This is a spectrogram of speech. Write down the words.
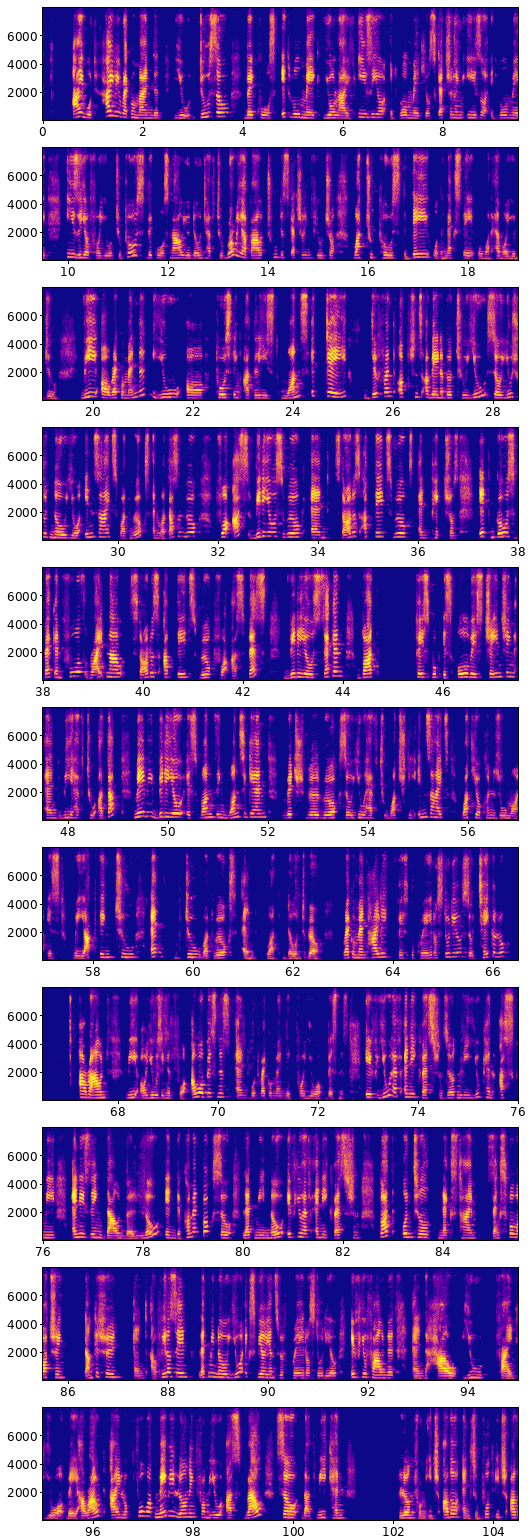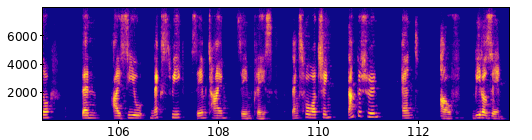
I would highly recommend that you do so because it will make your life easier. It will make your scheduling easier. It will make easier for you to post because now you don't have to worry about through the scheduling future what to post the day or the next day or whatever you do. We are recommended you are posting at least once a day different options available to you. So you should know your insights, what works and what doesn't work. For us, videos work and status updates works and pictures. It goes back and forth. Right now, status updates work for us best, videos second, but Facebook is always changing and we have to adapt. Maybe video is one thing once again, which will work. So you have to watch the insights, what your consumer is reacting to and do what works and what don't work. Recommend highly Facebook Creator Studio. So take a look, around. We are using it for our business and would recommend it for your business. If you have any questions, certainly you can ask me anything down below in the comment box. So let me know if you have any question. But until next time, thanks for watching. Dankeschön and auf Wiedersehen. Let me know your experience with Creator Studio, if you found it and how you find your way around. I look forward maybe learning from you as well so that we can learn from each other and support each other. Then I see you next week, same time, same place. Thanks for watching. Dankeschön and auf Wiedersehen.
